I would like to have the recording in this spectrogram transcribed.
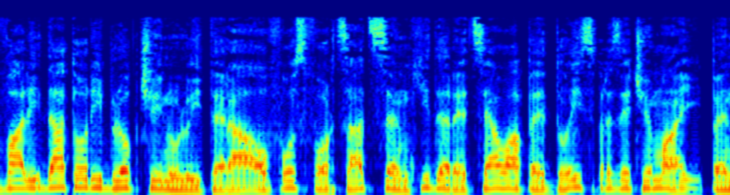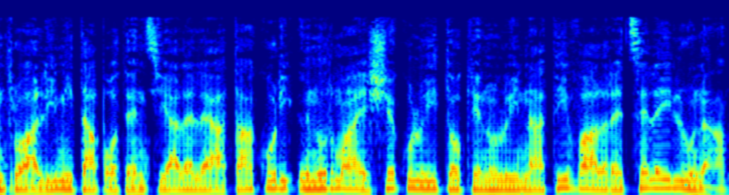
Validatorii blockchain-ului Terra au fost forțați să închidă rețeaua pe 12 mai pentru a limita potențialele atacuri în urma eșecului tokenului nativ al rețelei Luna.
